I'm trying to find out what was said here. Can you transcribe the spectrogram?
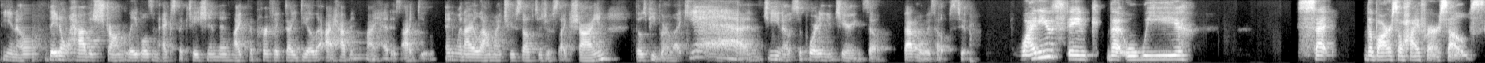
you know they don't have as strong labels and expectation than like the perfect ideal that i have in my head as i do. And when i allow my true self to just like shine those people are like yeah and you know supporting and cheering. So that always helps too. Why do you think that we set the bar so high for ourselves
